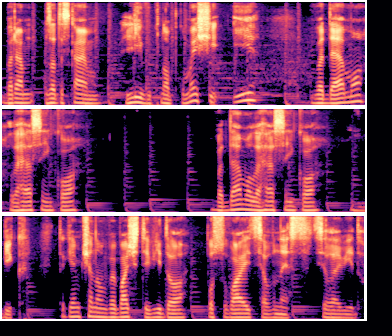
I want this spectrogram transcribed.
беремо, затискаємо ліву кнопку миші і ведемо легесенько, ведемо легесенько в бік. Таким чином, ви бачите, відео посувається вниз, ціле відео.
